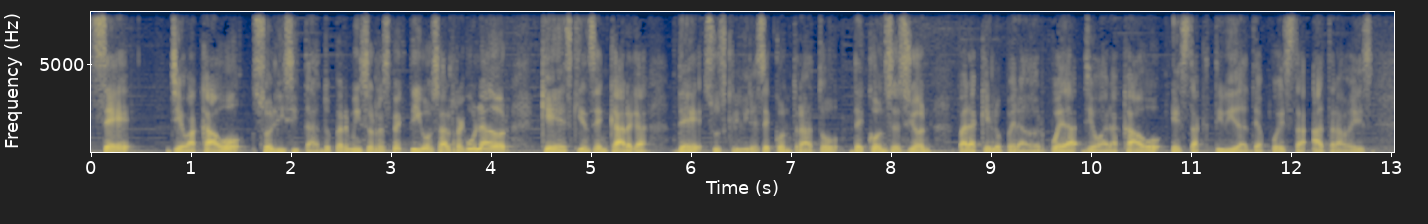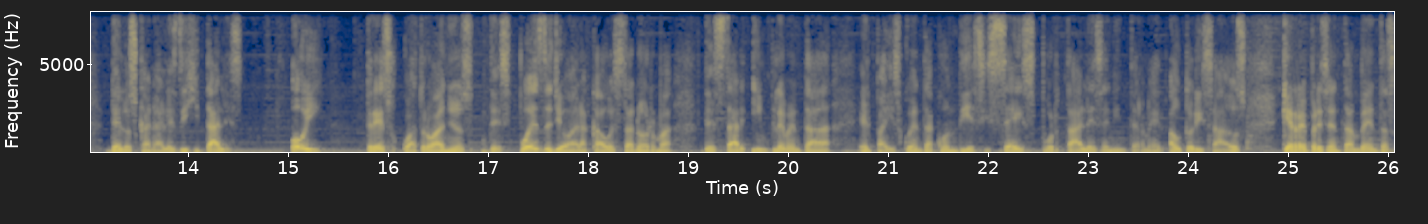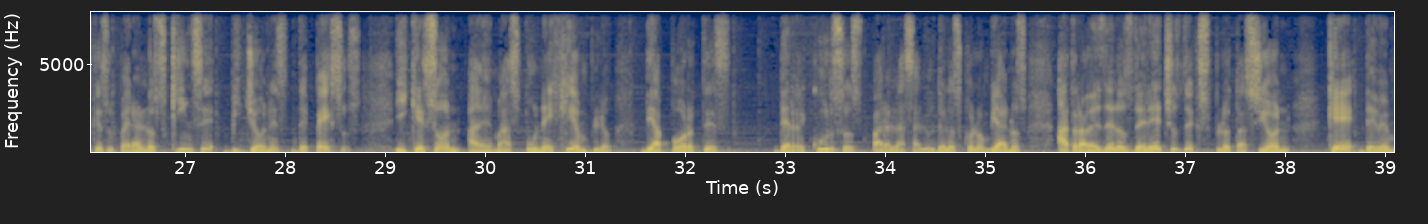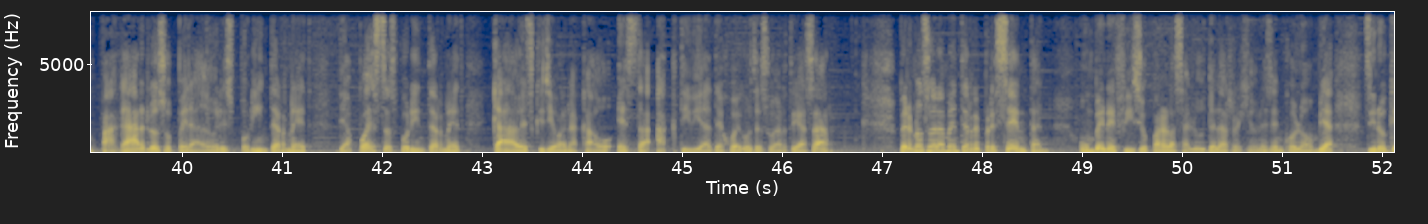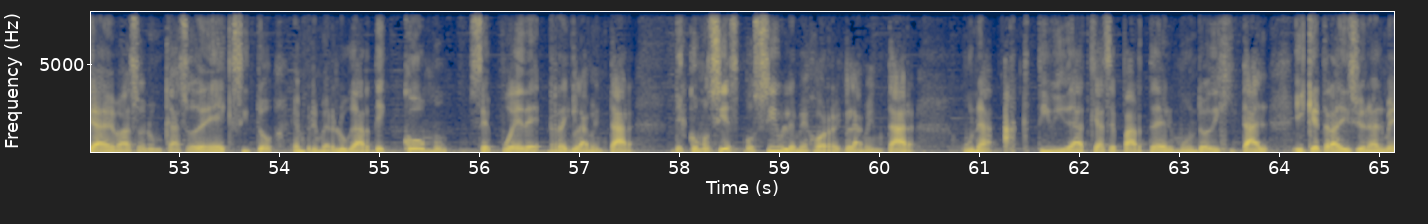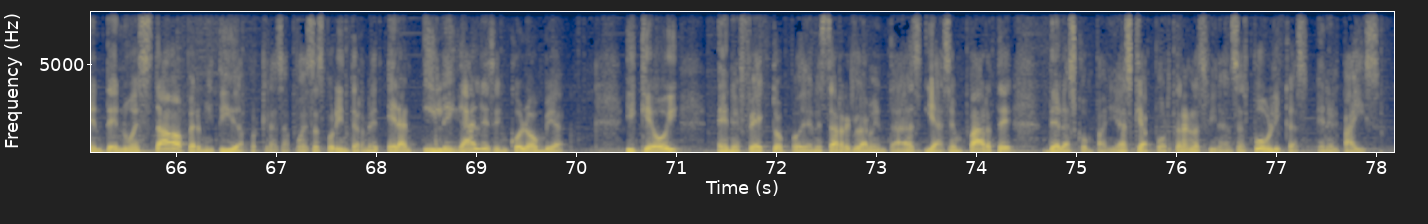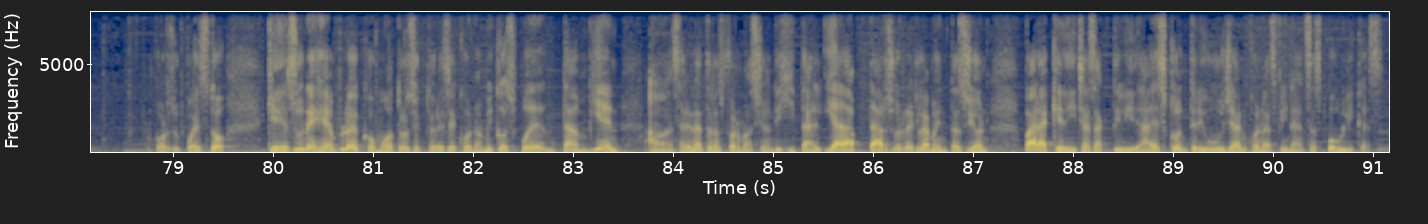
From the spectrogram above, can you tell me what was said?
se lleva a cabo solicitando permisos respectivos al regulador, que es quien se encarga de suscribir ese contrato de concesión para que el operador pueda llevar a cabo esta actividad de apuesta a través de los canales digitales. Hoy, tres o cuatro años después de llevar a cabo esta norma, de estar implementada, el país cuenta con 16 portales en Internet autorizados que representan ventas que superan los 15 billones de pesos y que son además un ejemplo de aportes de recursos para la salud de los colombianos a través de los derechos de explotación que deben pagar los operadores por Internet, de apuestas por Internet, cada vez que llevan a cabo esta actividad de juegos de suerte y azar. Pero no solamente representan un beneficio para la salud de las regiones en Colombia, sino que además son un caso de éxito, en primer lugar, de cómo se puede reglamentar, de cómo si es posible mejor reglamentar una actividad que hace parte del mundo digital y que tradicionalmente no estaba permitida porque las apuestas por Internet eran ilegales en Colombia y que hoy en efecto podían estar reglamentadas y hacen parte de las compañías que aportan a las finanzas públicas en el país por supuesto, que es un ejemplo de cómo otros sectores económicos pueden también avanzar en la transformación digital y adaptar su reglamentación para que dichas actividades contribuyan con las finanzas públicas.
